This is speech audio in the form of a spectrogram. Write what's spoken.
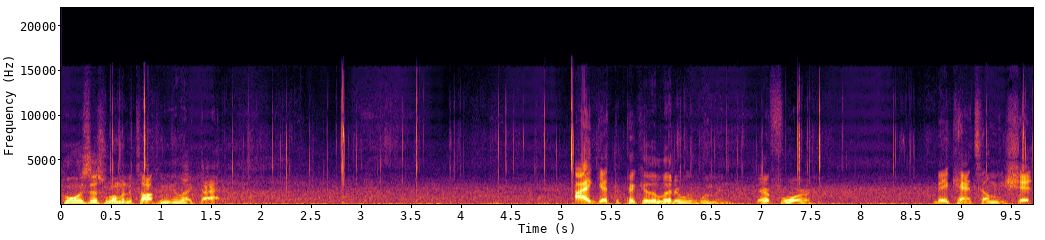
Who is this woman to talk to me like that? I get the pick of the litter with women. Therefore, they can't tell me shit.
